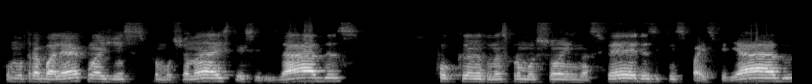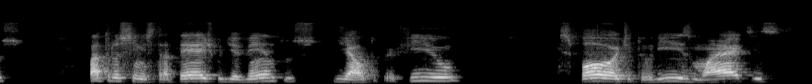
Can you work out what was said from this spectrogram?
como trabalhar com agências promocionais terceirizadas, focando nas promoções nas férias e principais feriados, patrocínio estratégico de eventos de alto perfil, esporte, turismo, artes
